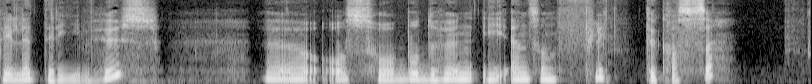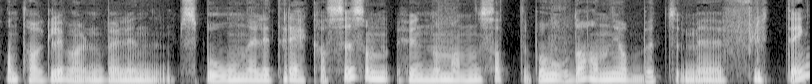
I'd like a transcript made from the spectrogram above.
til et drivhus. Og så bodde hun i en sånn flyttekasse. Antagelig var den vel en spon eller trekasse som hun og mannen satte på hodet. Han jobbet med flytting,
